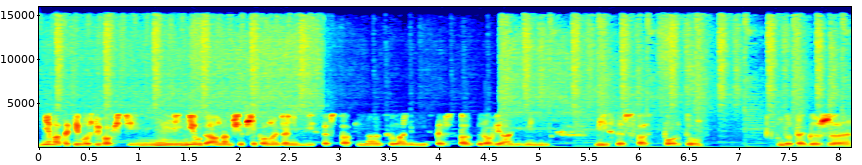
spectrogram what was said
nie ma takiej możliwości. Nie, nie, udało nam się przekonać ani Ministerstwa Finansów, ani Ministerstwa Zdrowia, ani Ministerstwa Sportu do tego, że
